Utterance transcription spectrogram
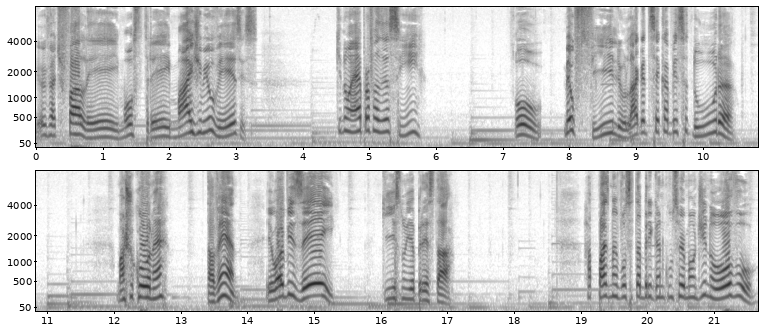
eu já te falei, mostrei mais de mil vezes que não é para fazer assim. Ou, meu filho, larga de ser cabeça dura. Machucou, né? Tá vendo? Eu avisei que isso não ia prestar. Rapaz, mas você tá brigando com seu irmão de novo.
